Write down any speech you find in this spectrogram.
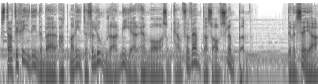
Strategin innebär att man inte förlorar mer än vad som kan förväntas av slumpen. Det vill säga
